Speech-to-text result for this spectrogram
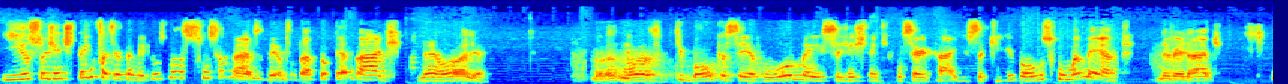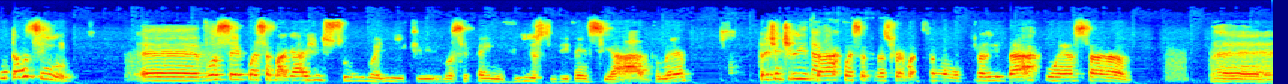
E isso a gente tem que fazer também com os nossos funcionários dentro da propriedade, né? Olha, nós, que bom que você errou, mas a gente tem que consertar isso aqui e vamos com uma meta, não é verdade? Então, assim, é, você com essa bagagem sua aí, que você tem visto, vivenciado, né? Para a gente lidar tá. com essa transformação, para lidar com essa é,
